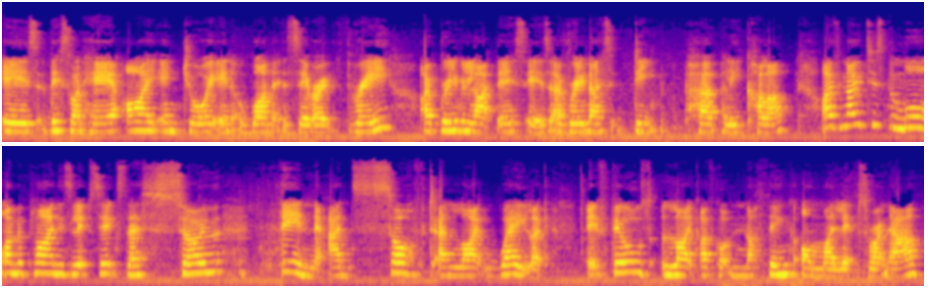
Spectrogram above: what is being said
Is this one here. I enjoy in 103. I really, really like this. It is a really nice deep purpley colour. I've noticed the more I'm applying these lipsticks, they're so thin and soft and lightweight. Like, it feels like I've got nothing on my lips right now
